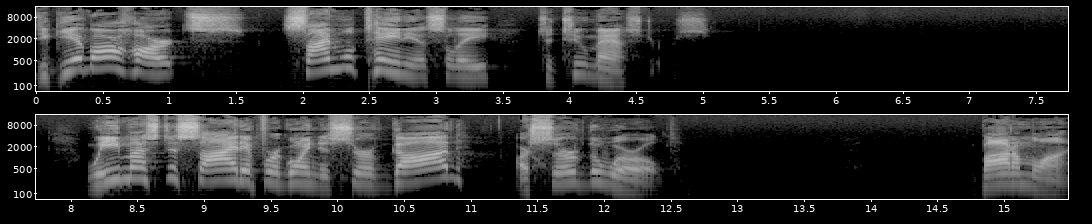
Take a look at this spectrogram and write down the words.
to give our hearts simultaneously to two masters. We must decide if we're going to serve God or serve the world. Bottom line.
